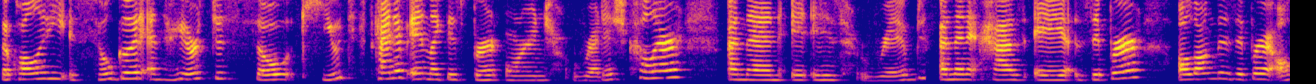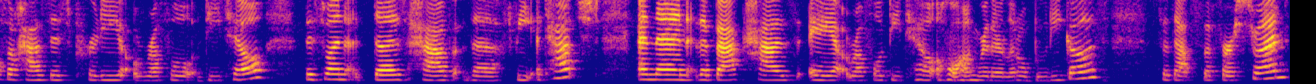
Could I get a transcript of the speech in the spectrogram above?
The quality is so good and they're just so cute. It's kind of in like this burnt orange reddish color and then it is ribbed and then it has a zipper along the zipper it also has this pretty ruffle detail this one does have the feet attached and then the back has a ruffle detail along where their little booty goes. So that's the first one.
